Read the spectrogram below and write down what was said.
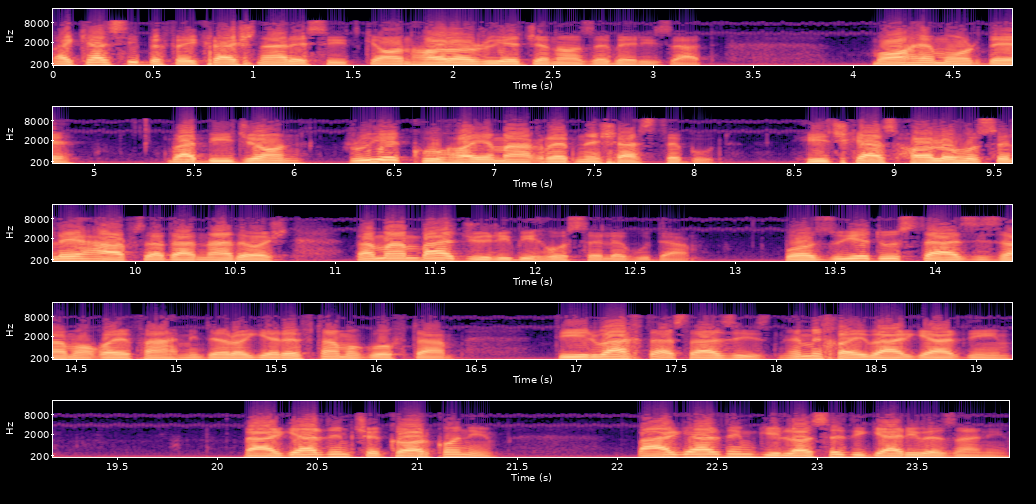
و کسی به فکرش نرسید که آنها را روی جنازه بریزد. ماه مرده و بیجان روی کوههای مغرب نشسته بود. هیچ کس حال و حوصله حرف زدن نداشت و من بعد جوری بی حوصله بودم بازوی دوست عزیزم آقای فهمیده را گرفتم و گفتم دیر وقت است عزیز نمی‌خوای برگردیم؟ برگردیم چه کار کنیم؟ برگردیم گیلاس دیگری بزنیم.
